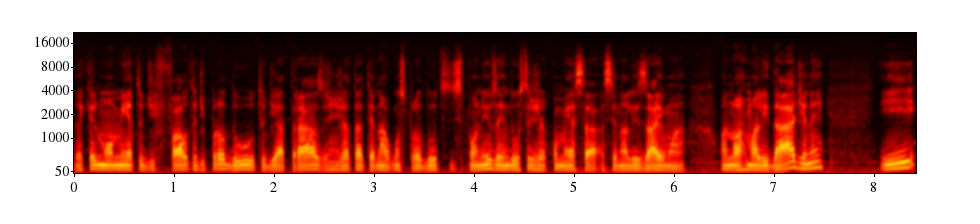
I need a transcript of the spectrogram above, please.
daquele momento de falta de produto, de atraso, a gente já está tendo alguns produtos disponíveis, a indústria já começa a sinalizar uma, uma normalidade, né? E,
